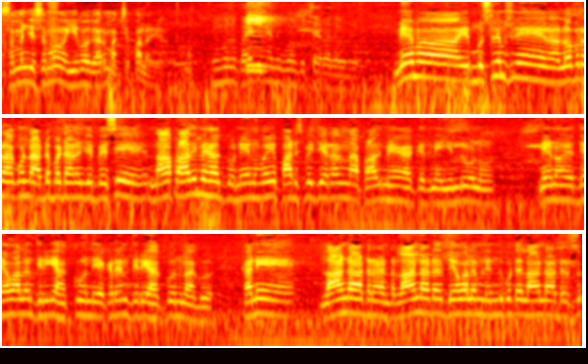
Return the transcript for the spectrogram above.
సమంజసమో ఈవో గారు మాకు చెప్పాలి మేము ఈ ముస్లింస్ని లోపల రాకుండా అడ్డపడ్డానని చెప్పేసి నా ప్రాథమిక హక్కు నేను పోయి పార్టిసిపేట్ చేయడానికి నా ప్రాథమిక హక్కు ఇది నేను హిందువును. నేను దేవాలయం తిరిగే హక్కు ఉంది ఎక్కడైనా తిరిగే హక్కు ఉంది నాకు. కానీ లాండ్ ఆర్డర్ అంట. లాండ్ ఆర్డర్ దేవాలయంలో ఎందుకుంటే law and orders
